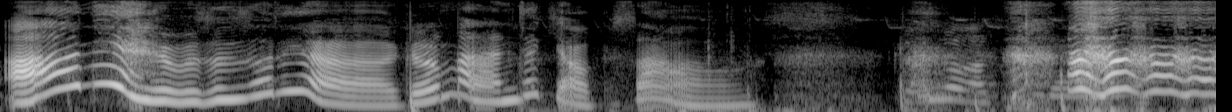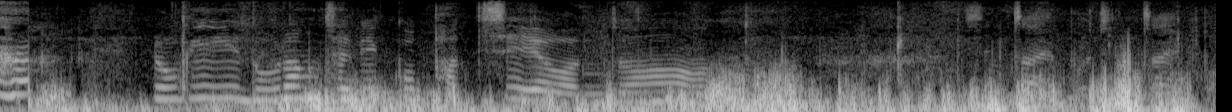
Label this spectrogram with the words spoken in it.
아니, 무슨 소리야. 그런 말 한 적이 없어. 그런 거 같은데. 여기 노랑 제비꽃 밭이에요, 완전. 진짜 예뻐, 진짜 예뻐.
